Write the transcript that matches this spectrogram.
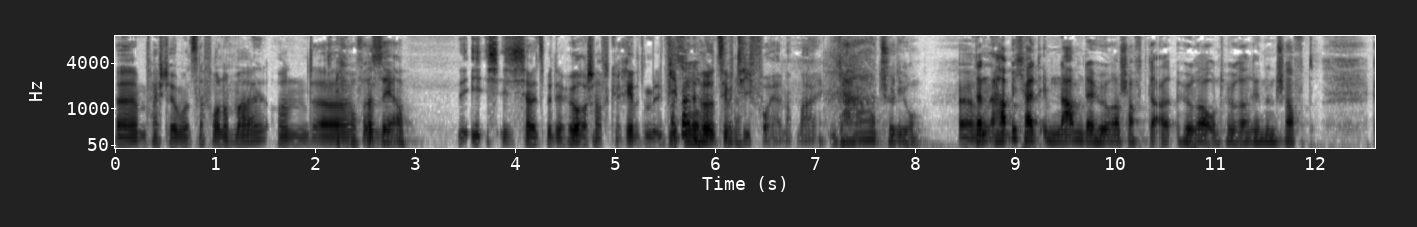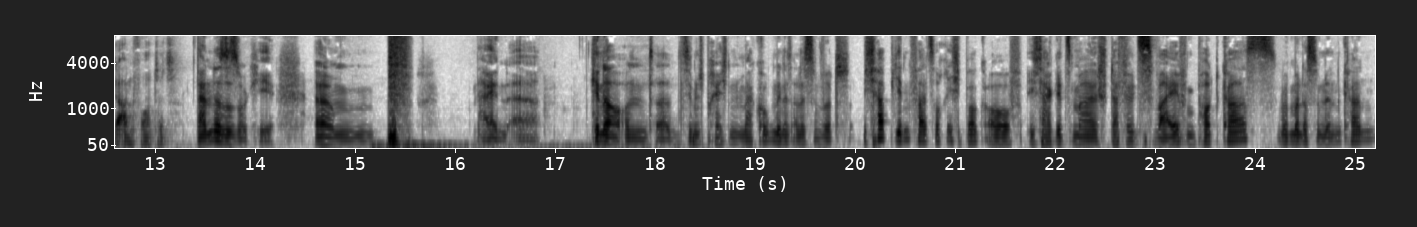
Ähm, vielleicht hören wir uns davor nochmal. Und, äh, ich hoffe also, sehr. Ich, ich, ich habe jetzt mit der Hörerschaft geredet. Wie so, hören uns definitiv vorher nochmal. Ja, Entschuldigung. Ähm, dann habe ich halt im Namen der Hörerschaft, Hörer und Hörerinnenschaft geantwortet. Dann ist es okay. Ähm, pff, nein, äh, Genau, und äh, dementsprechend mal gucken, wie das alles so wird. Ich habe jedenfalls auch richtig Bock auf, ich sage jetzt mal Staffel 2 vom Podcast, wenn man das so nennen kann.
